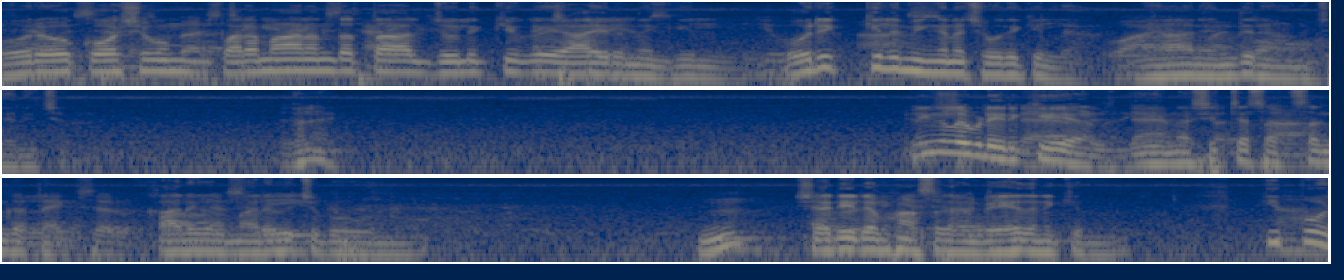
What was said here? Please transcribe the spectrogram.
ഓരോ കോശവും പരമാനന്ദത്താൽ ജ്വലിക്കുകയായിരുന്നെങ്കിൽ ഒരിക്കലും ഇങ്ങനെ ചോദിക്കില്ല. ഞാൻ എന്തിനാണ് ജനിച്ചത്? നിങ്ങൾ ഇവിടെ ഇരിക്കുകയാണ്. ഈ നശിച്ച സത്സംഗത്തിൽ കാലുകൾ മരവിച്ചു പോകുന്നു. ശരീരം ശരീരമാസകരം വേദനിക്കുന്നു. ഇപ്പോൾ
